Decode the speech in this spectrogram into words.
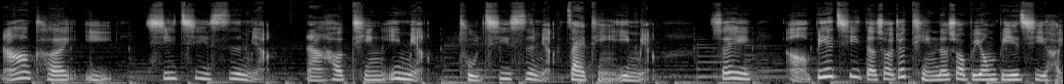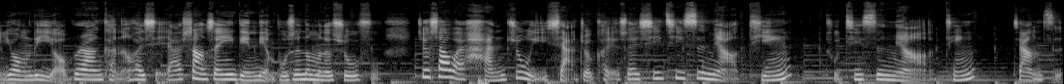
然后可以吸气四秒，然后停一秒，吐气四秒，再停一秒。所以，呃，憋气的时候就停的时候不用憋气很用力哦，不然可能会血压上升一点点，不是那么的舒服。就稍微含住一下就可以。所以吸气四秒，停；吐气四秒，停；这样子，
